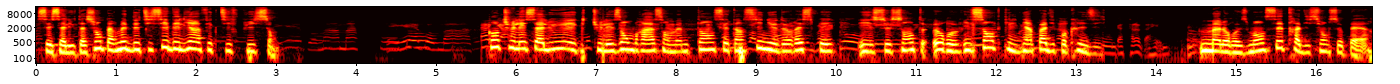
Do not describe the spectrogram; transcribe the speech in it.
Ces salutations permettent de tisser des liens affectifs puissants. Quand tu les salues et que tu les embrasses en même temps, c'est un signe de respect et ils se sentent heureux. Ils sentent qu'il n'y a pas d'hypocrisie. Malheureusement, cette tradition se perd.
